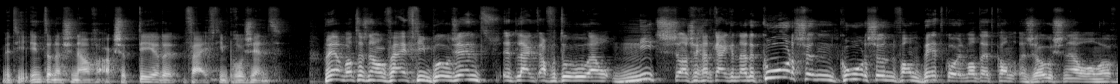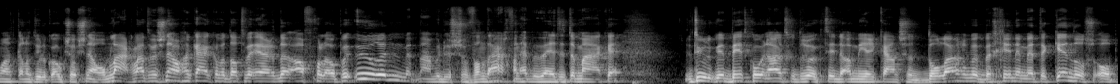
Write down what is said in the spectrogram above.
met die internationaal geaccepteerde 15%. Maar ja, wat is nou 15%? Het lijkt af en toe wel niets als je gaat kijken naar de koersen, koersen van Bitcoin. Want het kan zo snel omhoog, maar het kan natuurlijk ook zo snel omlaag. Laten we snel gaan kijken wat dat we er de afgelopen uren, met name dus vandaag, van hebben weten te maken. Natuurlijk weer Bitcoin uitgedrukt in de Amerikaanse dollar. We beginnen met de candles op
